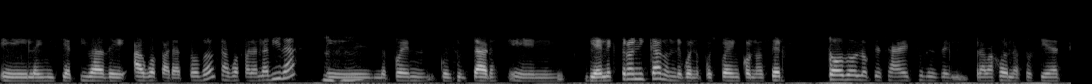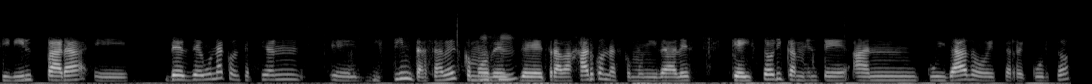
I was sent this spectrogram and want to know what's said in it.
eh, la iniciativa de Agua para Todos, Agua para la Vida, eh, lo pueden consultar en vía electrónica, donde bueno pues pueden conocer todo lo que se ha hecho desde el trabajo de la sociedad civil para eh, desde una concepción eh, distinta, ¿sabes? Como desde trabajar con las comunidades que históricamente han cuidado este recurso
